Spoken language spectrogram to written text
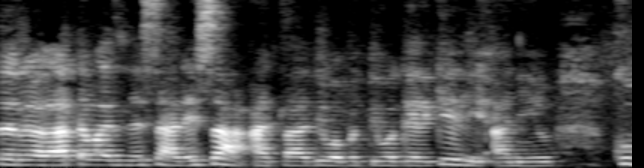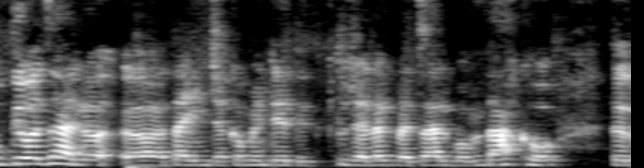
तर आता वाजले साडेसहा. आता दिवाबत्ती वगैरे केली आणि खूप दिवस झालं ताईंच्या कमेंट येते तुझ्या लग्नाचा अल्बम दाखव. तर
